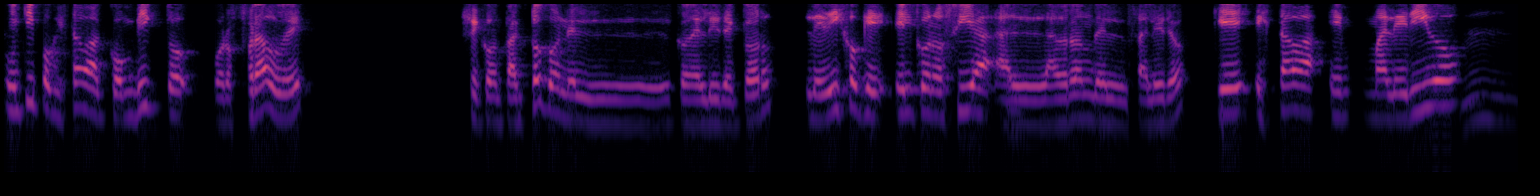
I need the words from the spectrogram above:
un tipo que estaba convicto por fraude se contactó con el, con el director, le dijo que él conocía al ladrón del salero, que estaba en- malherido, Mm,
